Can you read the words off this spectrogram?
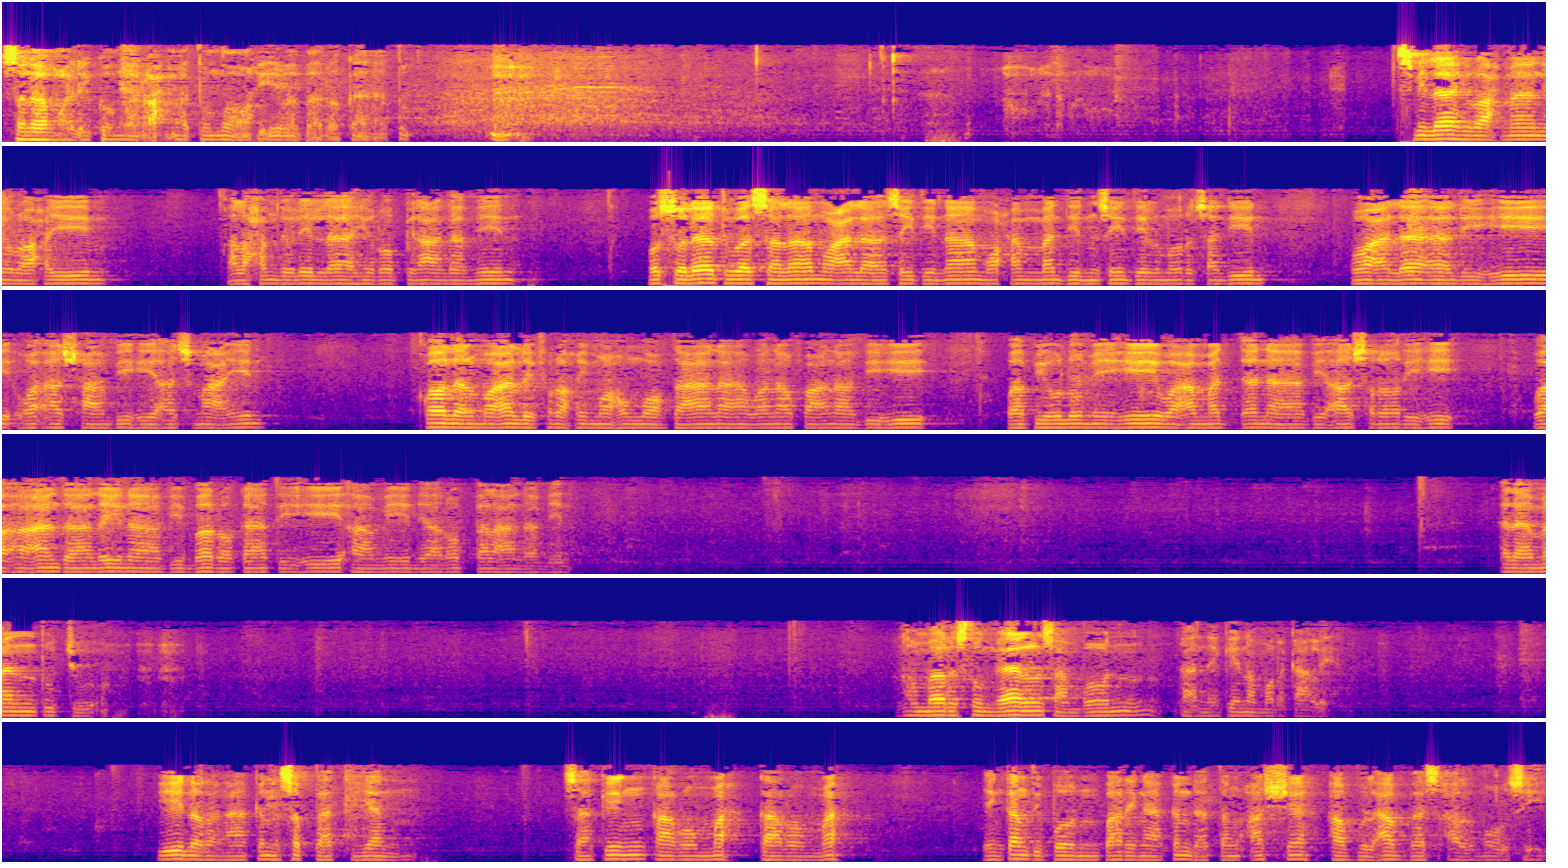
السلام عليكم ورحمة الله وبركاته بسم الله الرحمن الرحيم الحمد لله رب العالمين والصلاة والسلام على سيدنا محمد سيد المرسلين وعلى آله وأصحابه أجمعين قال المؤلف رحمه الله تعالى ونفعنا به وبعلومه وأمدنا بأسراره وأعاد علينا ببركاته آمين يا رب العالمين halaman 7 Nomor setunggal sampun niki nomor kali. Ini nerangaken sebagian saking karomah-karomah ingkang dipun paringaken dhateng Asy-Syaikh Abdul Abbas Al-Mursi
